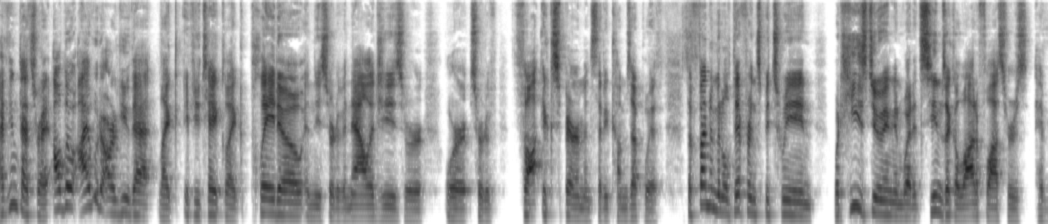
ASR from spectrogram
I think that's right. Although I would argue that like if you take like Plato and these sort of analogies or or sort of thought experiments that he comes up with, the fundamental difference between what he's doing and what it seems like a lot of philosophers have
